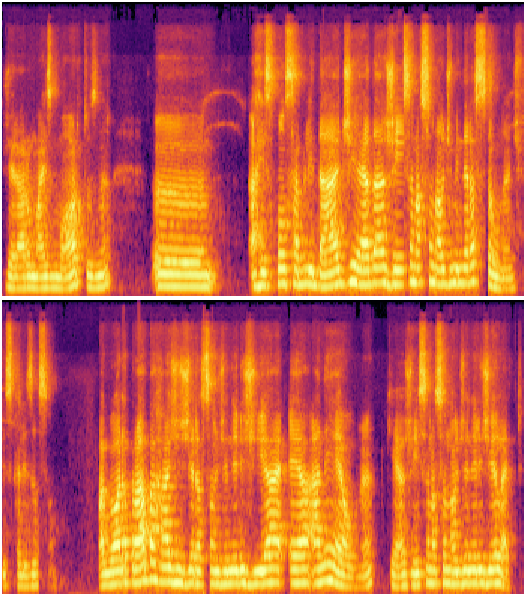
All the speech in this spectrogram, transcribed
geraram mais mortos, né, uh, a responsabilidade é da Agência Nacional de Mineração, né, de fiscalização. Agora, para a barragem de geração de energia, é a ANEEL, né, que é a Agência Nacional de Energia Elétrica.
